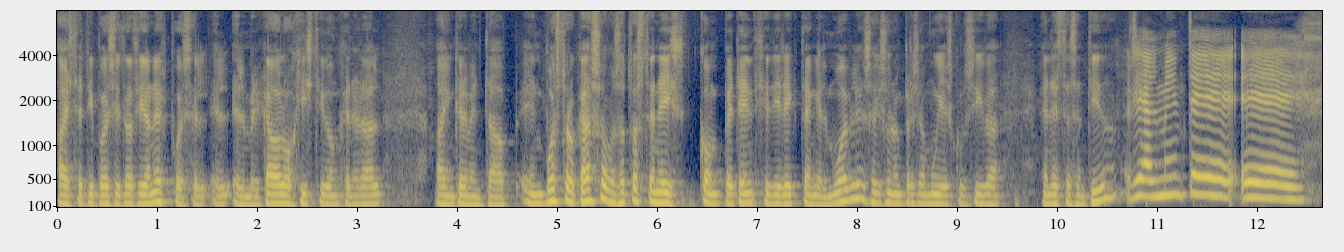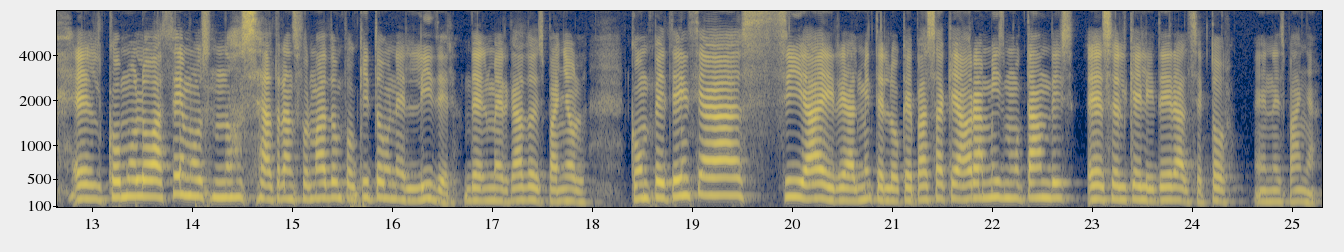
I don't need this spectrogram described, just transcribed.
este tipo de situaciones, pues el, mercado logístico en general ha incrementado. En vuestro caso, ¿vosotros tenéis competencia directa en el mueble? ¿Sois una empresa muy exclusiva en este sentido? Realmente eh, el cómo lo hacemos nos ha transformado un poquito en el líder del mercado español. Competencia sí hay realmente. Lo que pasa que ahora mismo Tandis es el que lidera el sector en España.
